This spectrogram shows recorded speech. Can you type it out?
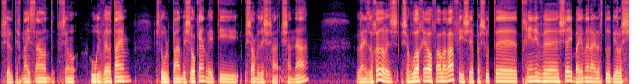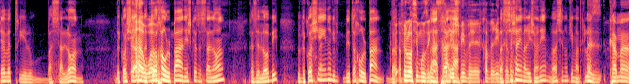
של טכנאי סאונד, בשם אורי ורטיים, יש לו אולפן בשוקן, והייתי שם איזה ש, שנה. ואני זוכר, שבוע אחרי ההופעה ברפי, שפשוט uh, טחיני ושי באים אליי לסטודיו לשבת, כאילו, בסלון. בקושי אה, וואו. בתוך האולפן, יש כזה סלון, כזה לובי, ובקושי היינו בתוך האולפן. אפילו לא עושים מוזיקה, סתם. יושבים וחברים כזה. בשש שנים הראשונים לא עשינו כמעט כלום. אז כמה,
